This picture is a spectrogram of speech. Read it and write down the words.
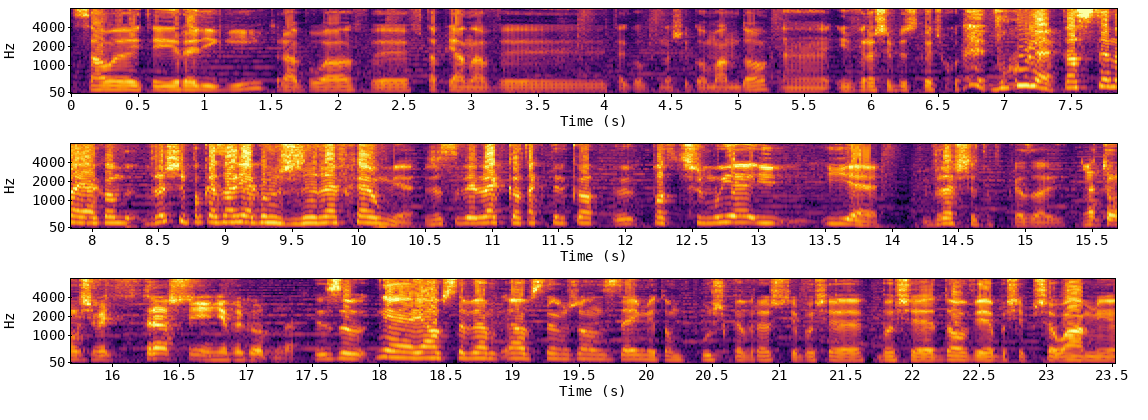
całej tej religii, która była w, wtapiana w tego, w naszego Mando e, i wreszcie by skończył... W ogóle ta scena, jak on, wreszcie pokazali jak on żre w hełmie, że sobie lekko tak tylko y, podtrzymuje i, i je. Wreszcie to pokazali. No to musi być strasznie niewygodne. Jezu, nie, ja obstawiam, ja obstawiam, że on zdejmie tą puszkę wreszcie, bo się, bo się dowie, bo się przełamie.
